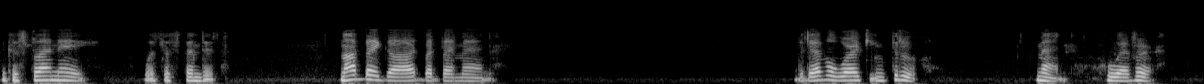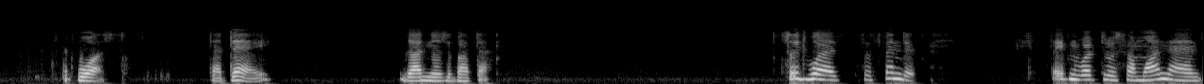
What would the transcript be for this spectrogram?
because plan A was suspended, not by God, but by man the devil working through man, whoever it was that day, God knows about that. So it was suspended. Satan worked through someone and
